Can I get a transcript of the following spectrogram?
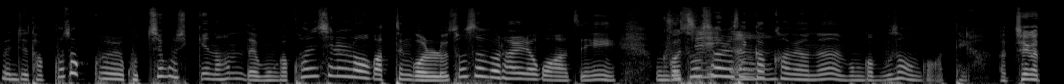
왠지 다크서클 고치고 싶기는 한데 뭔가 컨실러 같은 걸로 수습을 하려고 하지 뭔가 굳이? 수술 응. 생각하면은 뭔가 무서운 것 같아요. 아, 제가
